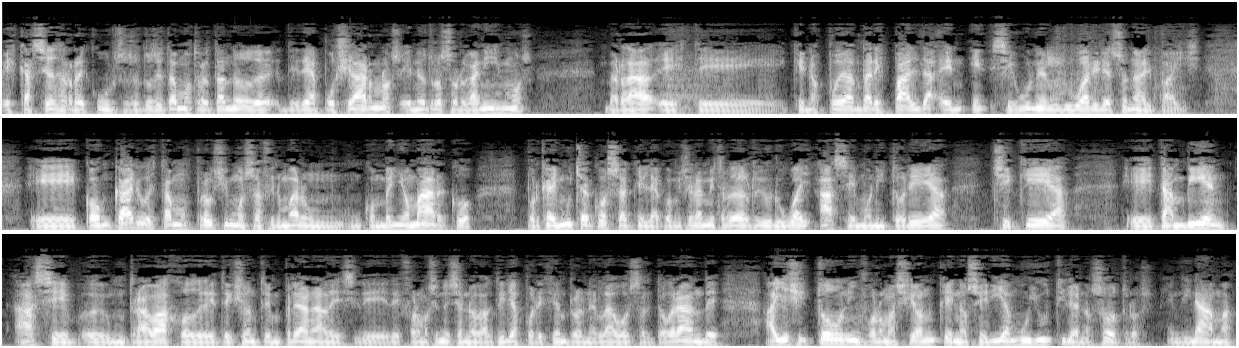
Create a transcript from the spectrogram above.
escasez de recursos, entonces estamos tratando de, apoyarnos en otros organismos, ¿verdad? Este, que nos puedan dar espalda en, según el lugar y la zona del país. Eh, con Caru estamos próximos a firmar un, convenio marco, porque hay mucha cosa que la Comisión Administrativa del Río Uruguay hace, monitorea, chequea, eh, también hace eh, un trabajo de detección temprana de, formación de cianobacterias, por ejemplo, en el lago de Salto Grande. Hay allí toda una información que nos sería muy útil a nosotros en Dinama.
